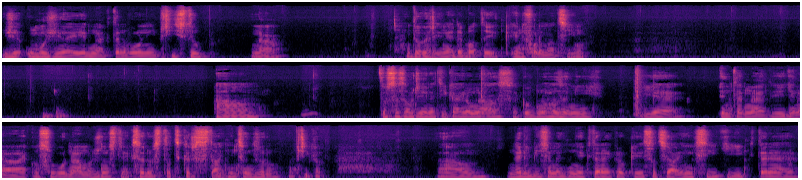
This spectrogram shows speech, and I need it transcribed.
že umožňuje jednak ten volný přístup na do veřejné debaty, k informacím. A to se samozřejmě netýká jenom nás, jako v mnoha zemích je internet jediná jako svobodná možnost, jak se dostat skrz státní cenzuru například. A nelíbí se mi některé kroky sociálních sítí, které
